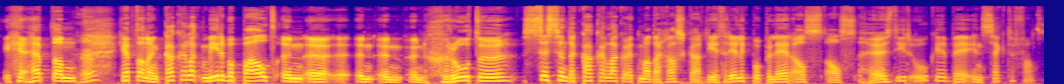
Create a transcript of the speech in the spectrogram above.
je hebt dan, je hebt dan een kakkerlak, meer bepaald een, eh, een, een, een grote, sissende kakkerlak uit Madagaskar. Die is redelijk populair als, als huisdier ook, hè, bij insectenfans.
